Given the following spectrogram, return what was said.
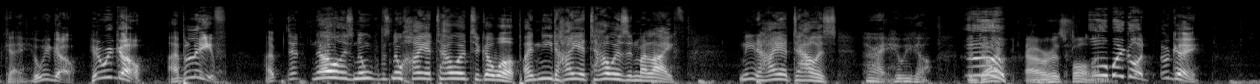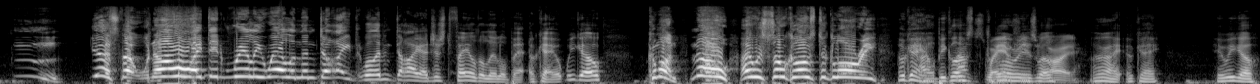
Okay, here we go. Here we go. I believe. I, no, there's no there's no higher tower to go up. I need higher towers in my life. I need higher towers. All right, here we go. The dark tower has fallen. Oh my god. Okay. Mm. Yes, that. No, I did really well and then died. Well, I didn't die. I just failed a little bit. Okay, up we go. Come on. No, I was so close to glory. Okay, I'll be close to glory as well. die. All right. Okay. Here we go.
